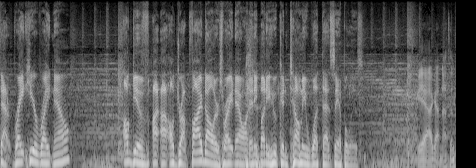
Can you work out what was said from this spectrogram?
That right here, right now, I'll give. I, I- I'll drop five dollars right now on anybody who can tell me what that sample is. Yeah, I got nothing.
